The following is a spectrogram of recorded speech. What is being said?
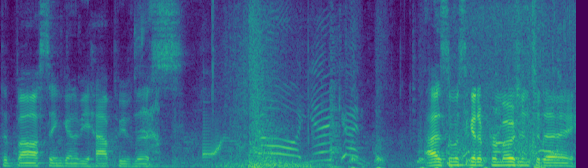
The boss ain't gonna be happy with this. Oh! I was supposed to get a promotion today.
